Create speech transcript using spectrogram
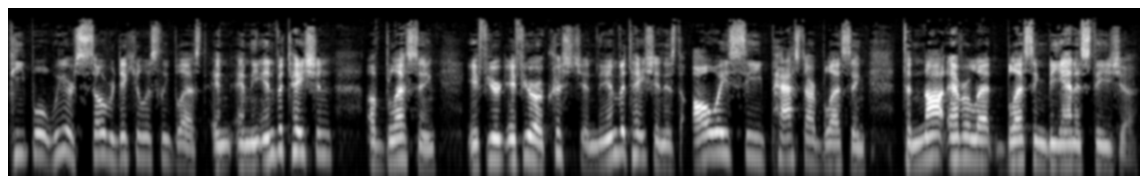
people, we are so ridiculously blessed. And, and the invitation of blessing, if you're, if you're a Christian, the invitation is to always see past our blessing, to not ever let blessing be anesthesia.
